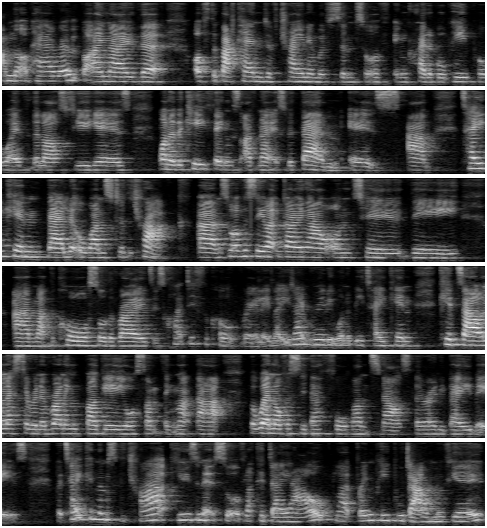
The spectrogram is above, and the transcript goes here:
I'm not a parent, but I know that off the back end of training with some sort of incredible people over the last few years, one of the key things I've noticed with them is um, taking their little ones to the track. Um, so obviously, like going out onto the um, like the course or the roads, it's quite difficult, really. Like you don't really want to be taking kids out unless they're in a running buggy or something like that. But when obviously they're four months now, so they're only babies. But taking them to the track, using it sort of like a day out, like bring people down with you.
